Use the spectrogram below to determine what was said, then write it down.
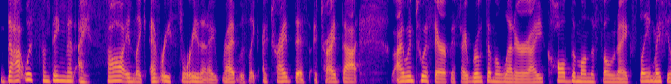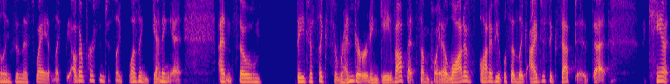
That was something that I saw in like every story that I read was like, I tried this, I tried that. I went to a therapist, I wrote them a letter, I called them on the phone, I explained my feelings in this way. And like the other person just like wasn't getting it. And so they just like surrendered and gave up at some point. A lot of a lot of people said, like, I just accepted that I can't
